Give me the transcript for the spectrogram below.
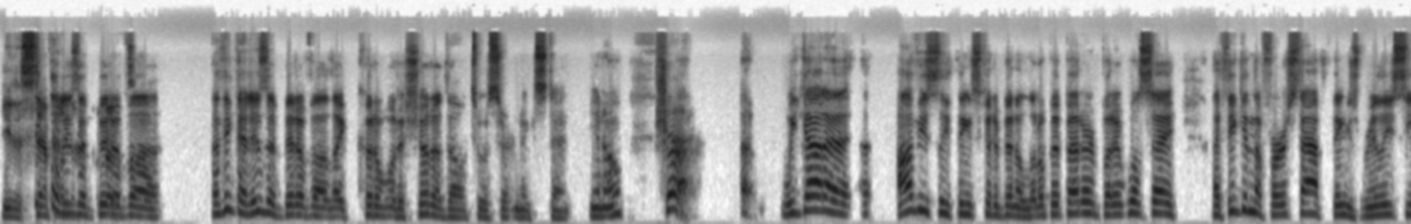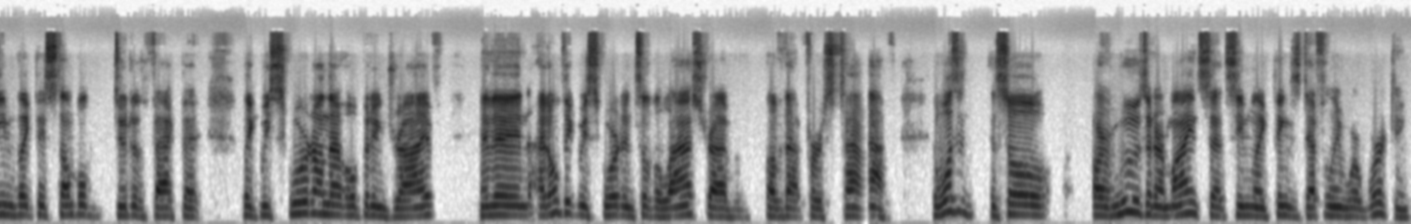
You just step that is a bit of a I think that is a bit of a like coulda, woulda, shoulda, though, to a certain extent. You know, sure. Uh, uh, we gotta. Uh, obviously, things could have been a little bit better, but I will say, I think in the first half, things really seemed like they stumbled due to the fact that, like, we scored on that opening drive, and then I don't think we scored until the last drive of, of that first half. It wasn't, and so our moves and our mindset seemed like things definitely were working.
